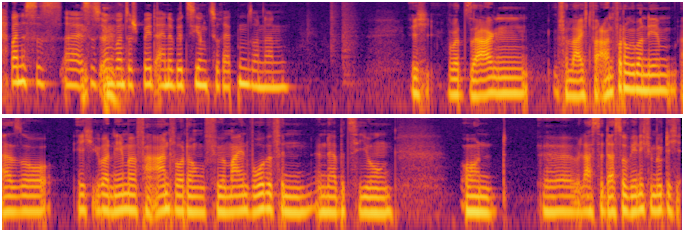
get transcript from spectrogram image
Wann ist es, äh, ist es irgendwann zu spät, eine Beziehung zu retten, sondern. Ich würde sagen, vielleicht Verantwortung übernehmen. Also ich übernehme Verantwortung für mein Wohlbefinden in der Beziehung und äh, lasse das so wenig wie möglich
